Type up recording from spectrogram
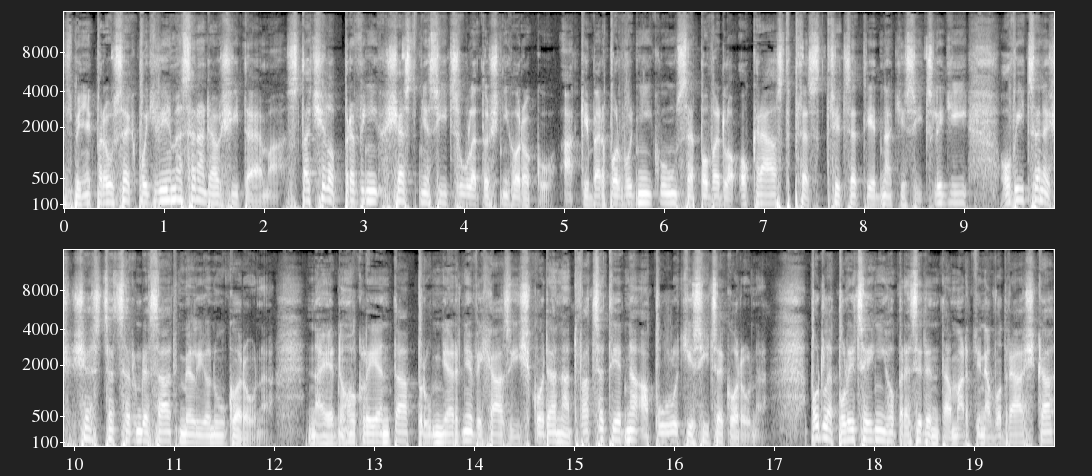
Zbigněk Prousek, podívejme se na další téma. Stačilo prvních šest měsíců letošního roku a kyberpodvodníkům se povedlo okrást přes 31 tisíc lidí o více než 670 milionů korun. Na jednoho klienta průměrně vychází škoda na 21,5 tisíce korun. Podle policejního prezidenta Martina Vodrážka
